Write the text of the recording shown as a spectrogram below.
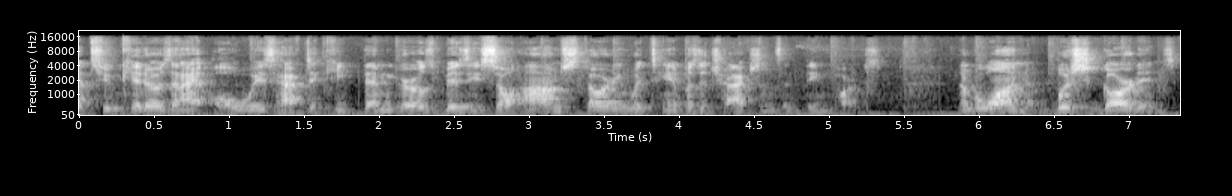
got two kiddos and I always have to keep them girls busy, so I'm starting with Tampa's attractions and theme parks. Number one, Busch Gardens.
